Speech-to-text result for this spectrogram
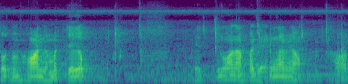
ต้นหอนๆอย่ามาเจอกับเผ็ดนัวนำประหยัดเลยพี่น้องขอบ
